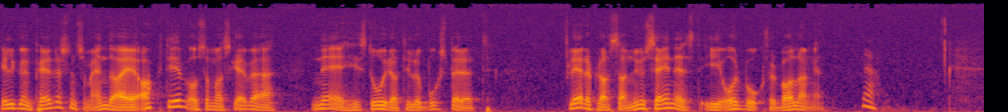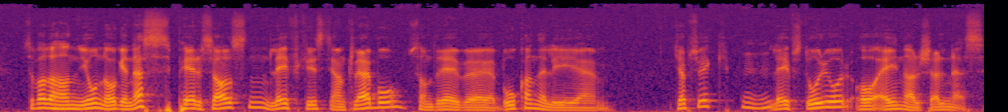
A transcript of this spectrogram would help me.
Hildegunn Pedersen, som enda er aktiv, og som har skrevet ned historier til å boksperet flere plasser, nå senest i årbok for Ballangen. Ja. Så var det han Jon Åge Næss, Per Salsen, Leif Kristian Klæbo, som drev eh, bokhandel i eh, Kjøpsvik. Mm. Leif Storjord og Einar Skjelnes.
